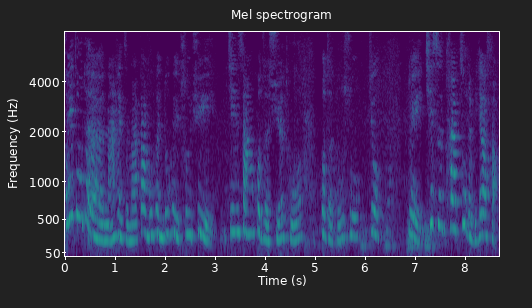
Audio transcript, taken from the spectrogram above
徽州的男孩子嘛，大部分都会出去经商或者学徒或者读书，就对，其实他住的比较少。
